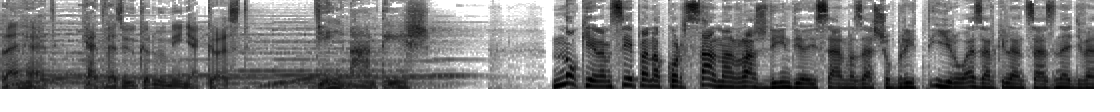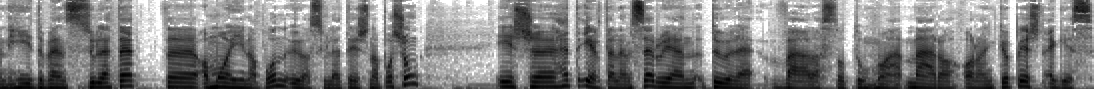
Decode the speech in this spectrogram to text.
Lehet kedvező körülmények közt gyémánt is. No kérem szépen, akkor Salman Rushdie indiai származású brit író 1947-ben született, a mai napon, ő a születésnaposunk, és hát értelemszerűen tőle választottunk ma, mára aranyköpést, egész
